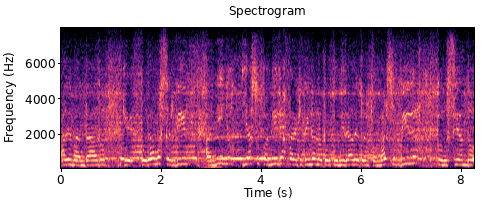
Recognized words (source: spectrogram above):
ha demandado que podamos servir a niños y a sus familias para que tengan la oportunidad de transformar sus vidas conociendo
